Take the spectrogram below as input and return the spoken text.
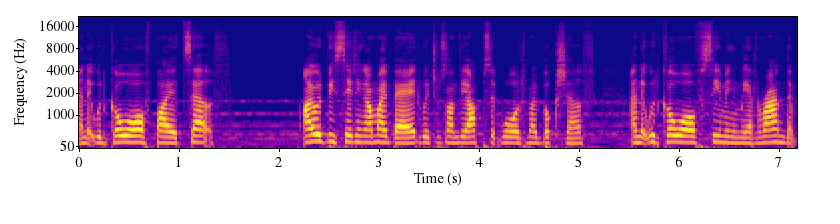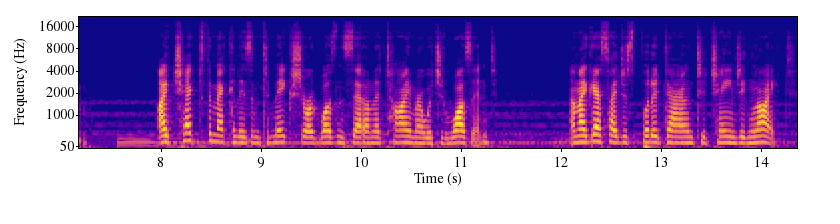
and it would go off by itself. I would be sitting on my bed, which was on the opposite wall to my bookshelf, and it would go off seemingly at random. I checked the mechanism to make sure it wasn't set on a timer, which it wasn't, and I guess I just put it down to changing light.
